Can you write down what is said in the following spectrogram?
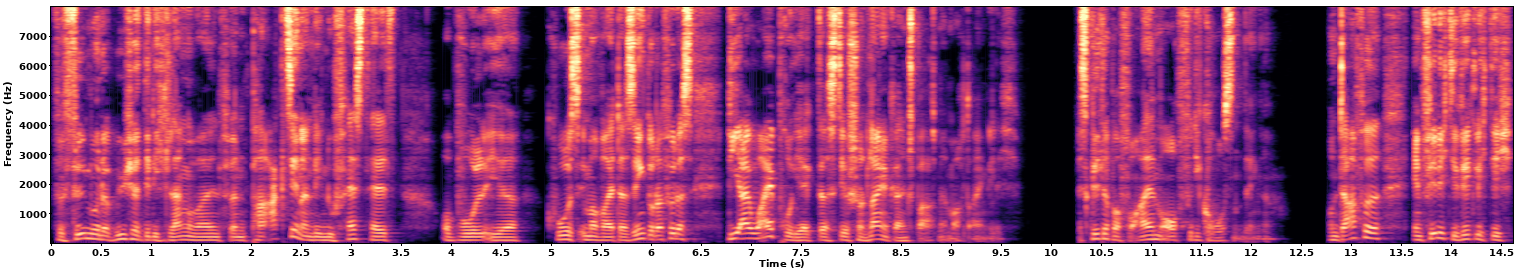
für Filme oder Bücher, die dich langweilen, für ein paar Aktien, an denen du festhältst, obwohl ihr Kurs immer weiter sinkt, oder für das DIY-Projekt, das dir schon lange keinen Spaß mehr macht eigentlich. Es gilt aber vor allem auch für die großen Dinge. Und dafür empfehle ich dir wirklich, dich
